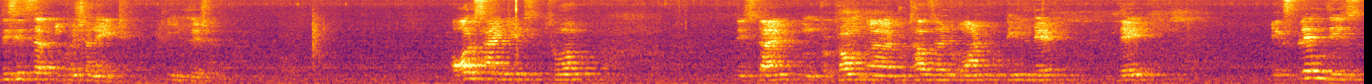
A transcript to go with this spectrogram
This is the equation 8, key equation. All scientists throughout this time, from uh, 2001 till date, they explain this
